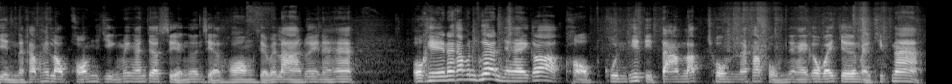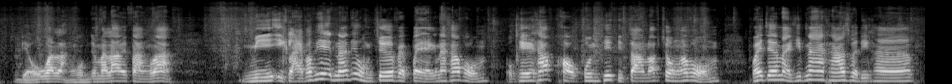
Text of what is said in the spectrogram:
ย็นๆนะครับ ให้เราพร้อมจริงๆไม่งั้นจะเสียเงินเสียทองเสียเวลาด้วยนะฮะ โอเคนะครับเพื่อนๆยังไงก็ขอบคุณที่ติดตามรับชมนะครับผมยังไงก็ไว้เจอกันใหม่คลิปหน้า เดี๋ยววันหลังผมจะมาเล่าให้ฟังว่า มีอีกหลายประเภทนะที่ผมเจอแปลกๆนะครับผมโอเคครับขอบคุณที่ติดตามรับชมครับผม ไว้เจอกันใหม่คลิปหน้าครับสวัสดีครับ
